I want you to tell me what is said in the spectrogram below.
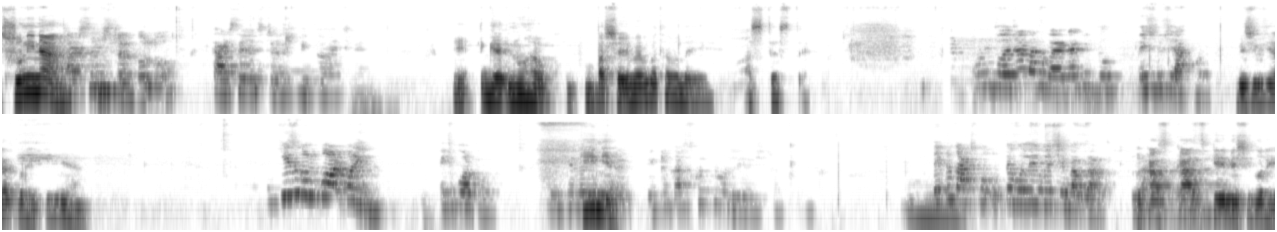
শুনি না। থার্ড সেমিস্টার বলো। থার্ড সেমিস্টার ডিপ্লোমা ইঞ্জিনিয়ারিং এ- এ- নুহা বাসায় এভাবে কথা বলে? আস্তে আস্তে। উনি জয়টার কথা বলে এটা কিন্তু বেশি বেশি রাগ করে। বেশি বেশি রাগ করে? কি নিয়ে? কিছুক্ষণ পর পরই। একটু পর পর। কি নিয়ে? একটু কাজ করতে বেশি রাগ একটু কাজ করতে বলে বেশি বাবরা তো কাজ কাজ কে বেশি করে?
